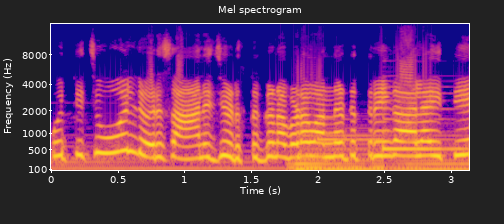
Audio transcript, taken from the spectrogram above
കുറ്റിച്ചൂലിന്റെ ഒരു സാന്നിധ്യം എടുത്തിക്കണം ഇവിടെ വന്നിട്ട് ഇത്രയും കാലായിട്ട്.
